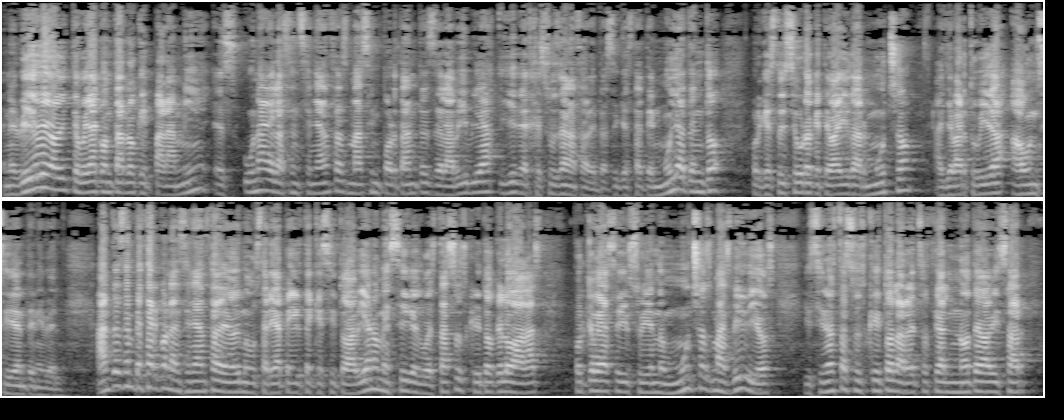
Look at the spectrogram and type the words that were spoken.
En el vídeo de hoy te voy a contar lo que para mí es una de las enseñanzas más importantes de la Biblia y de Jesús de Nazaret. Así que estate muy atento porque estoy seguro que te va a ayudar mucho a llevar tu vida a un siguiente nivel. Antes de empezar con la enseñanza de hoy me gustaría pedirte que si todavía no me sigues o estás suscrito que lo hagas porque voy a seguir subiendo muchos más vídeos y si no estás suscrito la red social no te va a avisar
